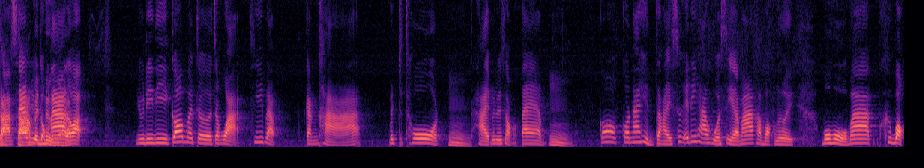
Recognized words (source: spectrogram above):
จากสามแต้มอสามเป็นยู่ตรหนึ่งงหน้านะครับแล้วอะอยู่ดีๆ ก็มาเจอจังหวะที่แบบกังขาเป็นจุดโทษอืมหายไปเลยสองแต้มอืมก็ก็น่าเห็นใจซึ่งเอ็ดดี้ฮาวหัวเสียมากค่ะบอกเลย โมโหมากคือบอก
